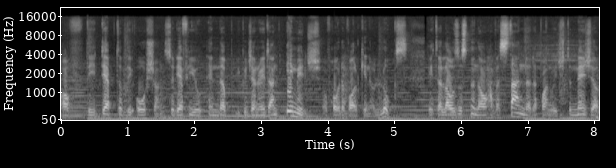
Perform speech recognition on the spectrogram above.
of the depth of the ocean. So therefore you end up, you could generate an image of how the volcano looks. It allows us to now have a standard upon which to measure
